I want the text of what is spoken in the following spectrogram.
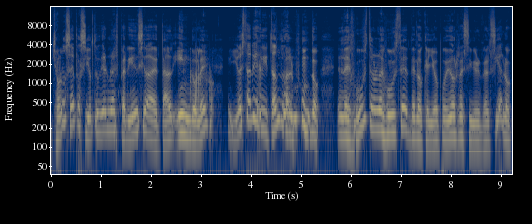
yo no sé, pero si yo tuviera una experiencia de tal índole, yo estaría gritando al mundo, les guste o no les guste, de lo que yo he podido recibir del cielo.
